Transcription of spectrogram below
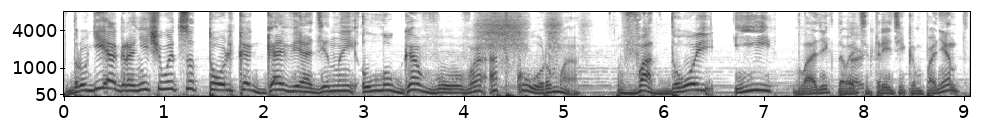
Другие ограничиваются только говядиной лугового откорма. Водой и, Владик, давайте Так. третий компонент,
